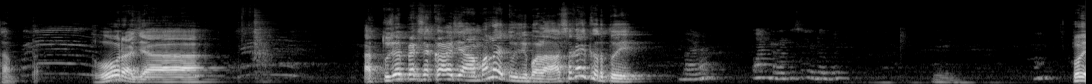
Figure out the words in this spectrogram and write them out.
थांब थांब. हो राजा. आता तुझ्यापेक्षा काळजी आम्हाला आहे तुझी बाळा. असं काय करतोय? बाळा पांढरा कसं आहे डबल? होय.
